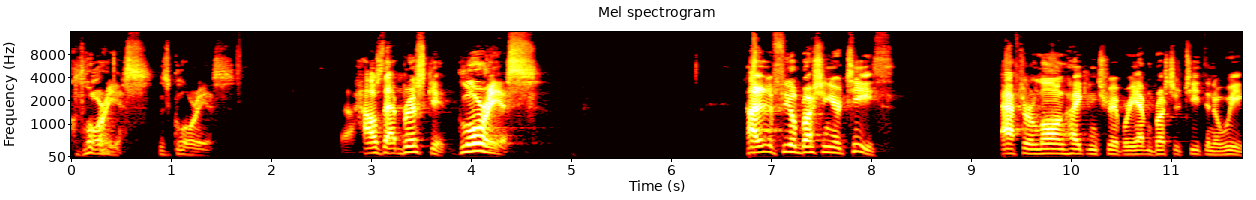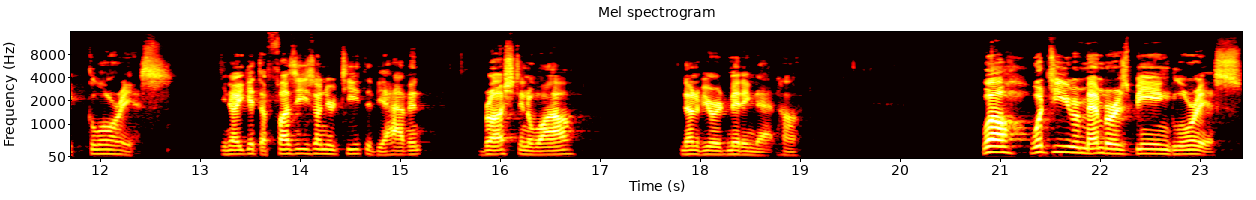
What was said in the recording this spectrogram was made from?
Glorious. It's glorious. Uh, how's that brisket? Glorious. How did it feel brushing your teeth after a long hiking trip where you haven't brushed your teeth in a week? Glorious. You know, you get the fuzzies on your teeth if you haven't brushed in a while. None of you are admitting that, huh? Well, what do you remember as being glorious?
